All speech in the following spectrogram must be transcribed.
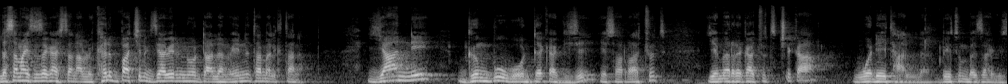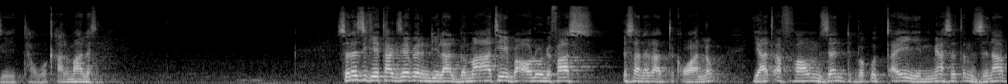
ለሰማይ ተዘጋጅተናል ከልባችን እግዚአብሔር እንወዳለን ነው ይህንን ተመልክተናል። ያኔ ግንቡ በወደቀ ጊዜ የሰራችሁት የመረጋችሁት ጭቃ ወዴት አለ? ቤቱን በዛ ጊዜ ይታወቃል ማለት ነው። ስለዚህ ጌታ እግዚአብሔር እንዲህ ይላል በማዕቴ በአውሎ ንፋስ እሰነጣጥቀዋለሁ ያጠፋውም ዘንድ በቁጣዬ የሚያሰጥም ዝናብ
